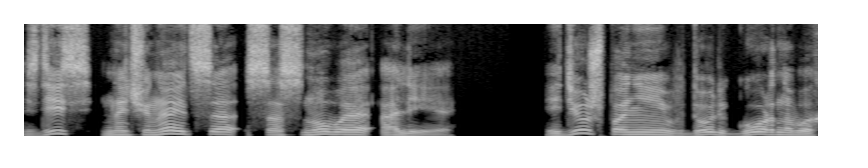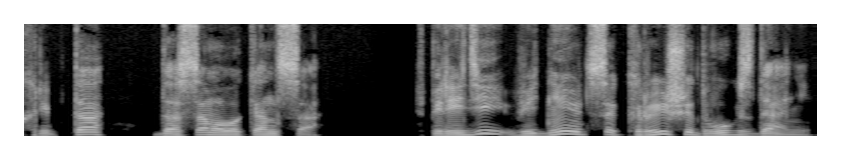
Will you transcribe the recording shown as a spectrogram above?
Здесь начинается сосновая аллея. Идешь по ней вдоль горного хребта до самого конца. Впереди виднеются крыши двух зданий.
